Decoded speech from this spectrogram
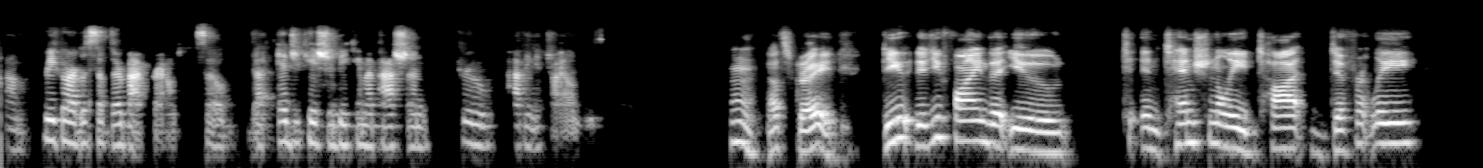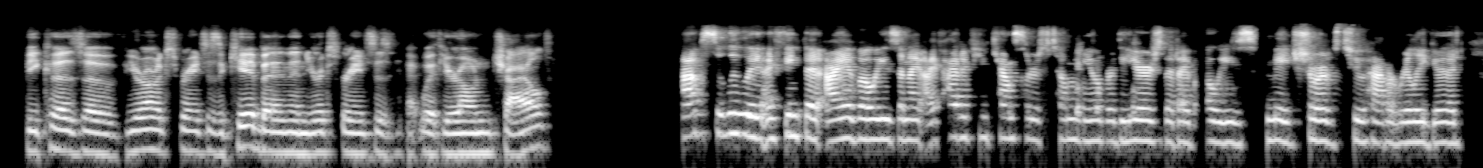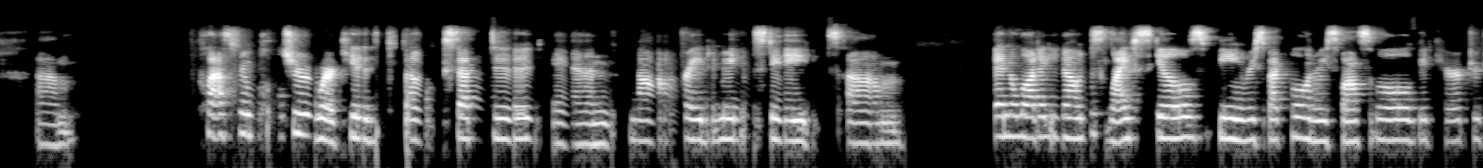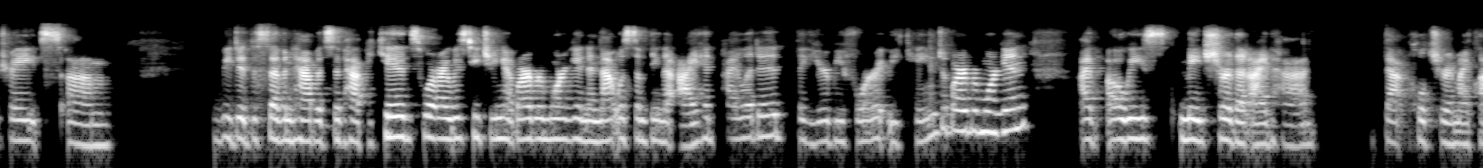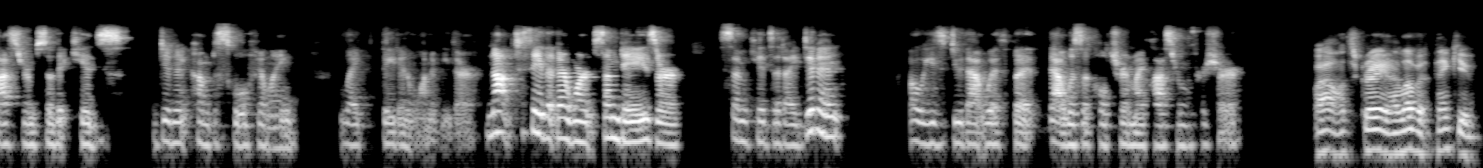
um, regardless of their background. So that education became a passion through having a child. Hmm, that's great. Do you did you find that you t- intentionally taught differently because of your own experience as a kid, and then your experiences with your own child? Absolutely. I think that I have always, and I, have had a few counselors tell me over the years that I've always made sure to have a really good um, classroom culture where kids felt accepted and not afraid to make mistakes. Um, and a lot of, you know, just life skills, being respectful and responsible, good character traits. Um, we did the seven habits of happy kids where I was teaching at Barbara Morgan. And that was something that I had piloted the year before it became to Barbara Morgan. I've always made sure that I'd had that culture in my classroom so that kids didn't come to school feeling like they didn't want to be there. Not to say that there weren't some days or some kids that I didn't always do that with, but that was a culture in my classroom for sure. Wow, that's great. I love it. Thank you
